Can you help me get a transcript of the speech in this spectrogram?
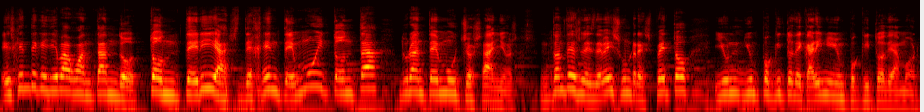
Es gente que lleva aguantando tonterías de gente muy tonta durante muchos años. Entonces les debéis un respeto y un, y un poquito de cariño y un poquito de amor.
